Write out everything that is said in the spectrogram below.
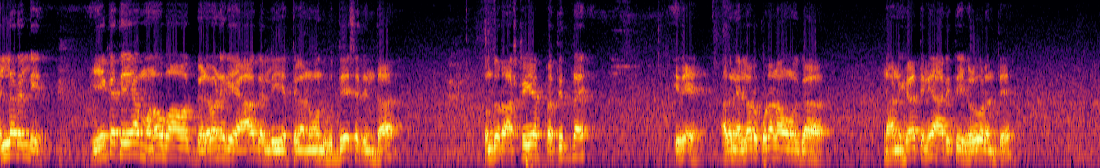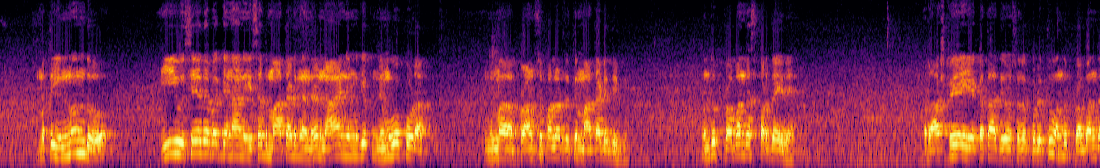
ಎಲ್ಲರಲ್ಲಿ ಏಕತೆಯ ಮನೋಭಾವ ಬೆಳವಣಿಗೆ ಆಗಲಿ ಅಂತ ಅನ್ನೋ ಒಂದು ಉದ್ದೇಶದಿಂದ ಒಂದು ರಾಷ್ಟ್ರೀಯ ಪ್ರತಿಜ್ಞೆ ಇದೆ. ಅದನ್ನೆಲ್ಲರೂ ಕೂಡ ನಾವು ಈಗ ನಾನು ಹೇಳ್ತೀನಿ, ಆ ರೀತಿ ಹೇಳುವರಂತೆ. ಮತ್ತು ಇನ್ನೊಂದು ಈ ವಿಷಯದ ಬಗ್ಗೆ ನಾನು ಈ ಸದ್ ಮಾತಾಡಿದೆ ಅಂದರೆ ನಾಳೆ ನಿಮಗೆ, ನಿಮಗೂ ಕೂಡ ನಿಮ್ಮ ಪ್ರಾಂಶುಪಾಲರ ಜೊತೆ ಮಾತಾಡಿದ್ದೀವಿ. ಒಂದು ಪ್ರಬಂಧ ಸ್ಪರ್ಧೆ ಇದೆ. ರಾಷ್ಟ್ರೀಯ ಏಕತಾ ದಿವಸದ ಕುರಿತು ಒಂದು ಪ್ರಬಂಧ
